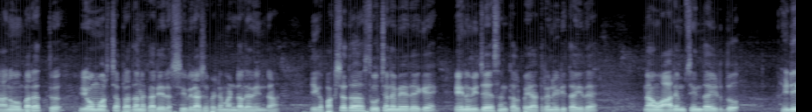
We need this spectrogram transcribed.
ನಾನು ಭರತ್ ಯುವಮೋರ್ಚಾ ಪ್ರಧಾನ ಕಾರ್ಯದರ್ಶಿ ವಿರಾಜಪೇಟೆ ಮಂಡಲದಿಂದ. ಈಗ ಪಕ್ಷದ ಸೂಚನೆ ಮೇರೆಗೆ ಏನು ವಿಜಯ ಸಂಕಲ್ಪ ಯಾತ್ರೆ ನಡೀತಾ ಇದೆ, ನಾವು ಆರ್ ಎಂ ಸಿಯಿಂದ ಹಿಡಿದು ಇಡೀ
